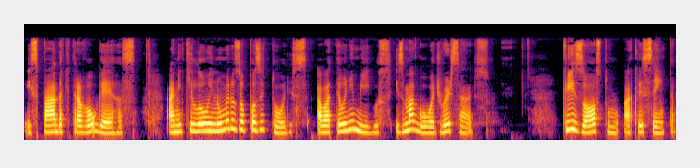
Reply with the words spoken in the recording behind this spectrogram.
Espada que travou guerras, aniquilou inúmeros opositores, abateu inimigos, esmagou adversários. Crisóstomo acrescenta:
